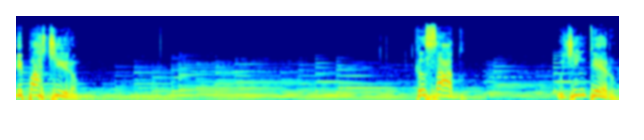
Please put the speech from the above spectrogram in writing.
E partiram. Cansado, o dia inteiro,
